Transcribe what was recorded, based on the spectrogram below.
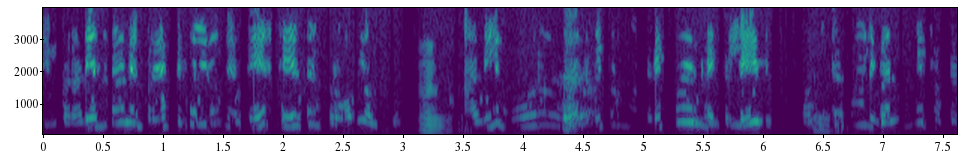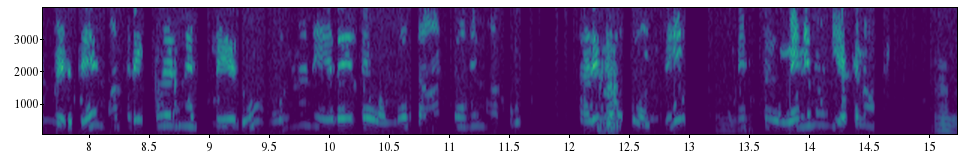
దింపరు అది ఎందుకంటే నేను ప్రాక్టికల్గా నేను ఫేస్ చేశాను ప్రాబ్లమ్స్ Hmm. అది మోర్ ఇప్పుడు మాకు రిక్వైర్మెంట్ లేదు ఫస్ట్ ఆఫ్ ఆల్ ఇవన్నీ పక్కన పెడితే మాకు రిక్వైర్మెంట్ లేదు ఉన్నది ఏదైతే ఉందో దాంట్లోనే మాకు సరిపోతుంది విత్ మినిమం ఎకనామిక్స్ Hmm.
